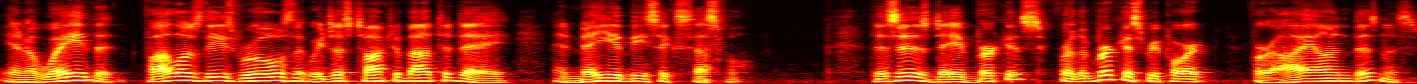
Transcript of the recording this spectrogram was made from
in a way that follows these rules that we just talked about today, and may you be successful. This is Dave Berkus for the Berkus Report for Eye on Business.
